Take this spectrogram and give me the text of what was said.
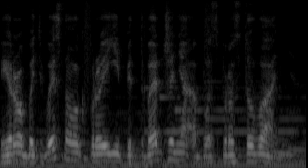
і робить висновок про її підтвердження або спростування.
